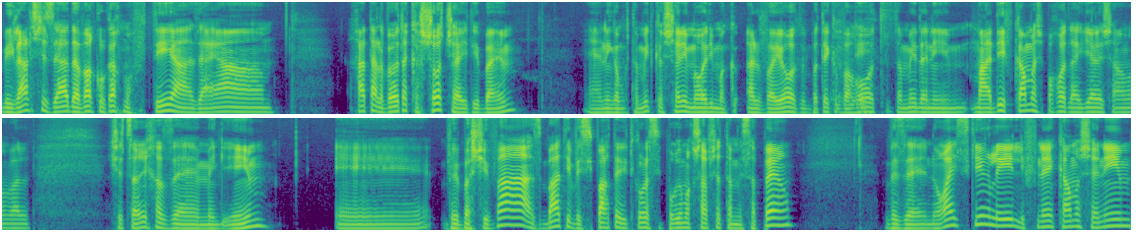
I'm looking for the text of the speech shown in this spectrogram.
בגלל שזה היה דבר כל כך מפתיע, זה היה אחת ההלוויות הקשות שהייתי בהן. אה, אני גם תמיד קשה לי מאוד עם הלוויות ובתי קברות, תמיד אני מעדיף כמה שפחות להגיע לשם, אבל כשצריך אז אה, מגיעים. אה, ובשבעה אז באתי וסיפרת לי את כל הסיפורים עכשיו שאתה מספר. וזה נורא הזכיר לי, לפני כמה שנים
